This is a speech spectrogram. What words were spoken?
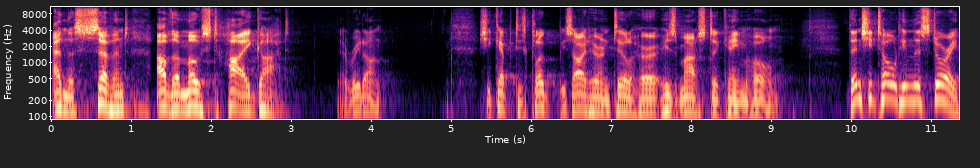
and the servant of the Most High God. Now read on. She kept his cloak beside her until her, his master came home. Then she told him this story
